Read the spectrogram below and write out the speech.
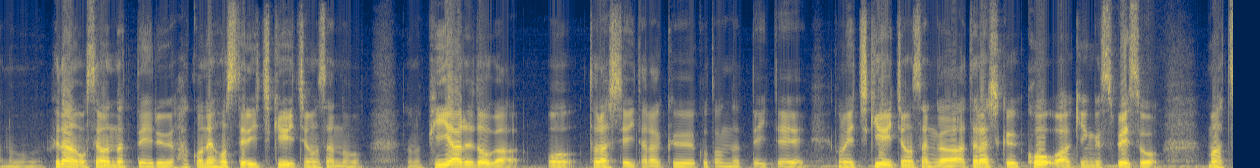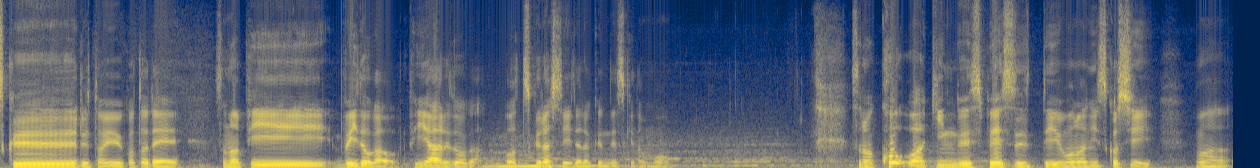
あの、普段お世話になっている箱根ホステル1914さんの、あの、PR 動画を撮らせていただくことになっていて、この1914さんが新しくコワーキングスペースを、まあ、作るということで、その PV 動画を、PR 動画を作らせていただくんですけども、そのコワーキングスペースっていうものに少しまあっ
